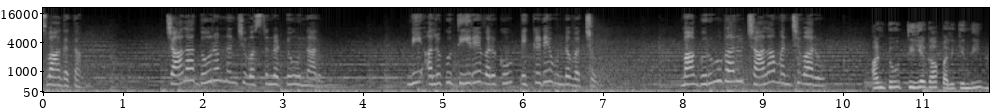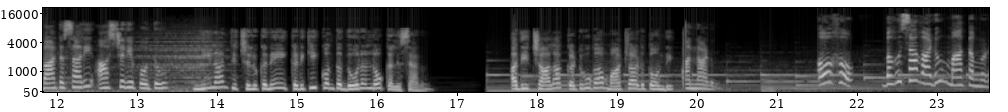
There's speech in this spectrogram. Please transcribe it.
స్వాగతం. చాలా దూరం నుంచి వస్తున్నట్టు ఉన్నారు. మీ అలుపు తీరే వరకు ఇక్కడే ఉండవచ్చు. మా గురువు గారు చాలా మంచివారు. అంటూ తీయగా పలికింది. బాటసారి ఆశ్చర్యపోతూ నీలాంటి చిలుకనే ఇక్కడికి కొంత దూరంలో కలిశాను. అది చాలా కటువుగా మాట్లాడుతోంది. అన్నాడు. ఓహో బహుశా వాడు మా తమ్ముడు.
